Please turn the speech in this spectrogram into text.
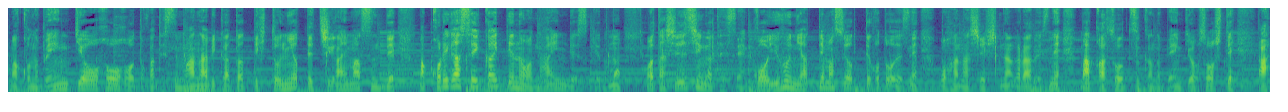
まあ、この勉強方法とかですね学び方って人によって違いますんで、まあ、これが正解っていうのはないんですけども私自身がですねこういう風にやってますよってことをですねお話ししながらですね、まあ、仮想通貨の勉強そしてあ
